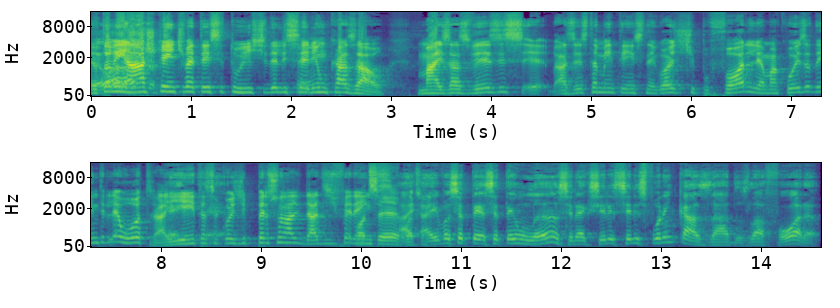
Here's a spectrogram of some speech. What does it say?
Eu também acho que a gente vai ter esse twist deles serem um casal. Mas às vezes, eh, às vezes também tem esse negócio de tipo, fora ele é uma coisa, dentro ele é outra. Aí é, entra é. essa coisa de personalidades diferentes. Pode ser, pode aí, ser. aí, você, tem, você tem um lance, né? Que se eles, se eles forem casados lá fora,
